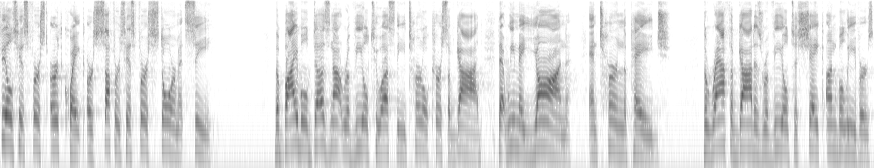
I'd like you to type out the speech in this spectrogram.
feels his first earthquake or suffers his first storm at sea. The Bible does not reveal to us the eternal curse of God that we may yawn and turn the page. The wrath of God is revealed to shake unbelievers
